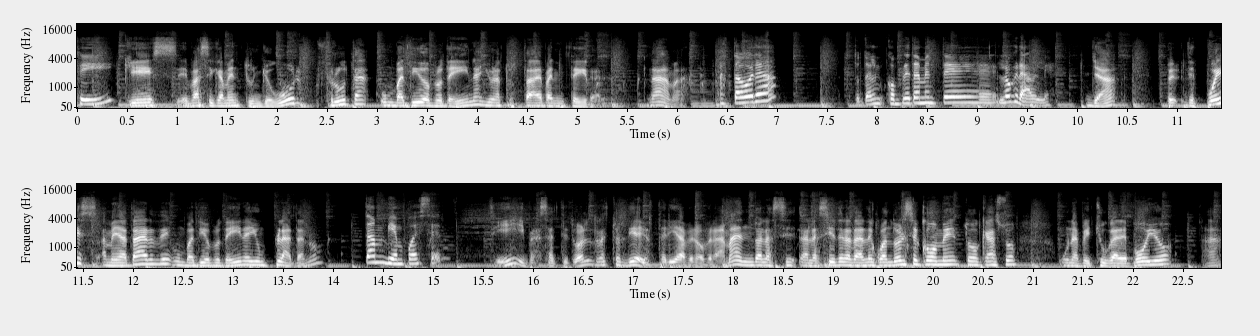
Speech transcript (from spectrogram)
Sí. Que es eh, básicamente un yogur, fruta, un batido de proteína y una tostada de pan integral. Nada más, Hasta ahora, total, completamente lograble. ¿ya? Pero después, a media tarde, un batido de proteína y un plátano. También puede ser. Sí, y pasaste todo el resto del día. Yo estaría programando a las, a las 7 de la tarde. Cuando él se come, en todo caso, una pechuga de pollo ¿ah?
